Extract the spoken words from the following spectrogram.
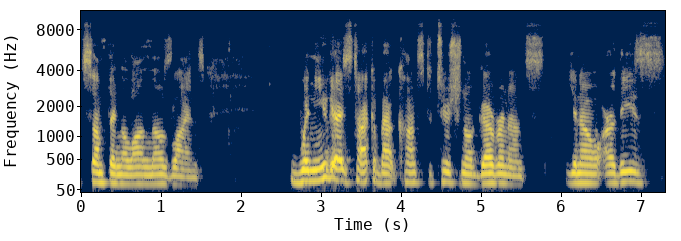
something along those lines. When you guys talk about constitutional governance, you know, are these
